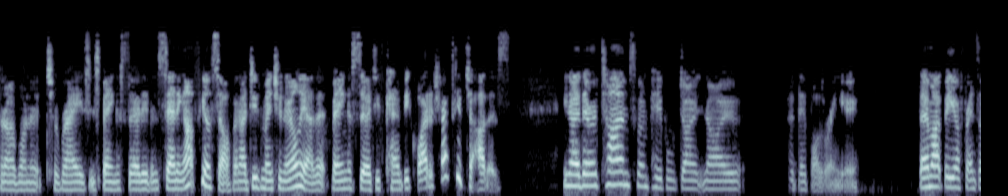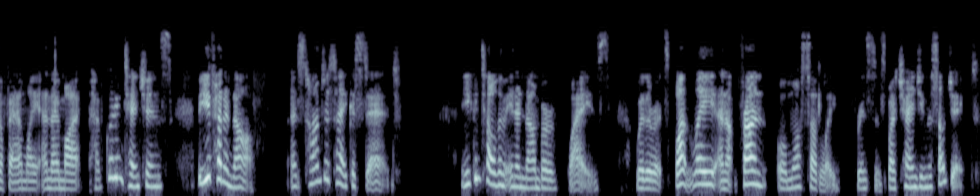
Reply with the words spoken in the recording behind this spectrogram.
that I wanted to raise is being assertive and standing up for yourself. And I did mention earlier that being assertive can be quite attractive to others. You know, there are times when people don't know that they're bothering you. They might be your friends or family and they might have good intentions, but you've had enough. And it's time to take a stand. And you can tell them in a number of ways, whether it's bluntly and upfront or more subtly, for instance, by changing the subject.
